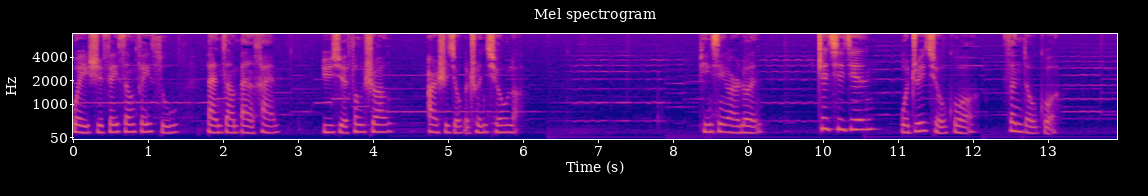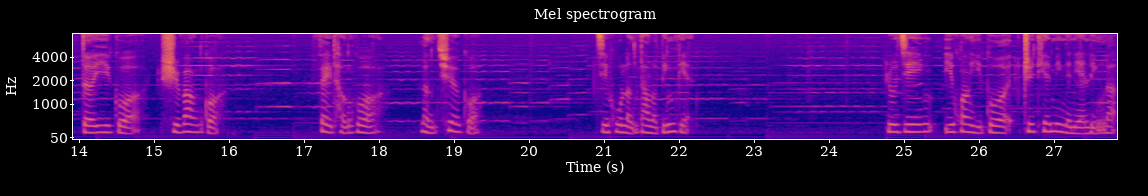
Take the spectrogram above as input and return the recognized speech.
我已是非僧非俗、半藏半汉、雨雪风霜二十九个春秋了。平心而论，这期间我追求过、奋斗过、得意过、失望过、沸腾过、冷却过，几乎冷到了冰点。如今一晃已过知天命的年龄了。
